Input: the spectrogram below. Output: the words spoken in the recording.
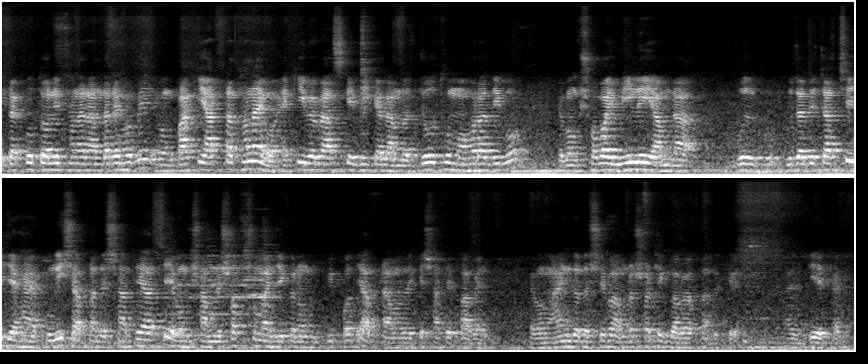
এটা কোতোয়ালি থানার আন্ডারে হবে এবং বাকি আটটা থানায়ও একইভাবে আজকে বিকেলে আমরা যৌথ মহড়া দিব এবং সবাই মিলেই আমরা বুঝাতে চাচ্ছি যে হ্যাঁ পুলিশ আপনাদের সাথে আছে এবং সামনে সব সময় যে কোনো বিপদে আপনারা আমাদেরকে সাথে পাবেন এবং আইনগত সেবা আমরা সঠিকভাবে আপনাদেরকে দিয়ে থাকব।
